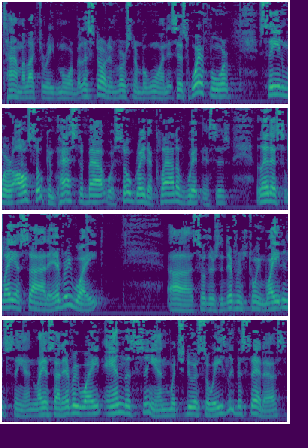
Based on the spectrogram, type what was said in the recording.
time. I'd like to read more, but let's start in verse number one. It says, Wherefore, seeing we're also compassed about with so great a cloud of witnesses, let us lay aside every weight. Uh, so there's a difference between weight and sin. Lay aside every weight and the sin which doeth so easily beset us,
